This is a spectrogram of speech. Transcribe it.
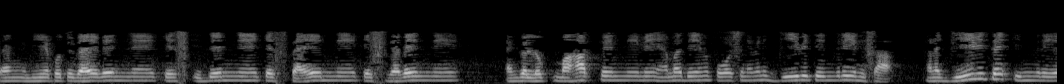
දැන් නියපොතු වැය වෙන්නේ, කෙස් ඉදෙන්නේ, කෙස් පැහෙන්නේ, කෙස් වැවෙන්නේ, ඇඟ මහත් වෙන්නේ මේ හැමදේම පෝෂණය වෙන ජීවිත ඉන්ද්‍රිය නිසා. අන ජීවිත ඉන්ද්‍රිය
